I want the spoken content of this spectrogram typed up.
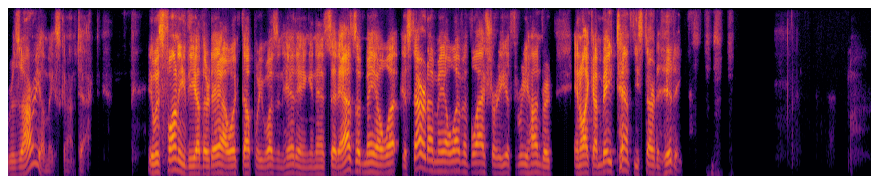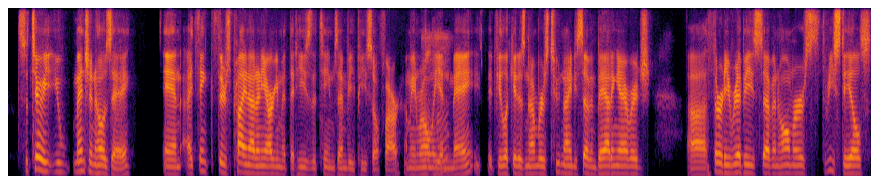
Rosario makes contact it was funny the other day. I looked up when he wasn't hitting, and it said as of May 11th, it started on May 11th last year. He hit 300, and like on May 10th, he started hitting. so Terry, you mentioned Jose, and I think there's probably not any argument that he's the team's MVP so far. I mean, we're only mm-hmm. in May. If you look at his numbers, 297 batting average, uh, 30 ribbies, seven homers, three steals.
